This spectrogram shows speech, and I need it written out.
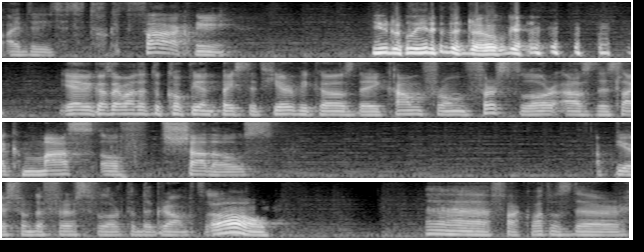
I deleted the token. Fuck me. You deleted the token. Yeah, because I wanted to copy and paste it here because they come from first floor as this like mass of shadows appears from the first floor to the ground floor. oh, Ah, fuck. What was their,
